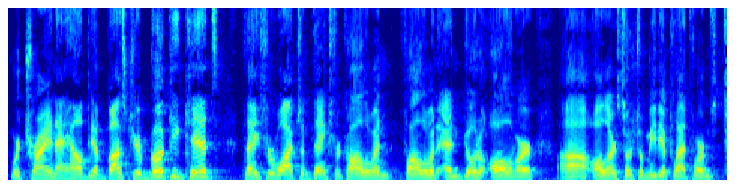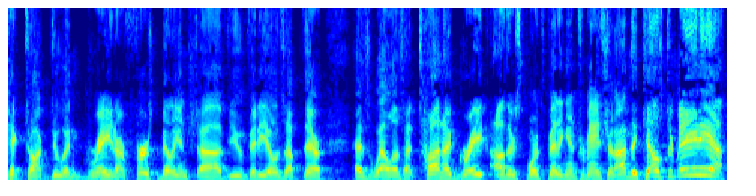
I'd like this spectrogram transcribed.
We're trying to help you bust your bookie, kids. Thanks for watching. Thanks for following, following, and go to all of our uh, all our social media platforms. TikTok doing great. Our first million uh, view videos up there, as well as a ton of great other sports betting information. I'm the Kelstermania.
